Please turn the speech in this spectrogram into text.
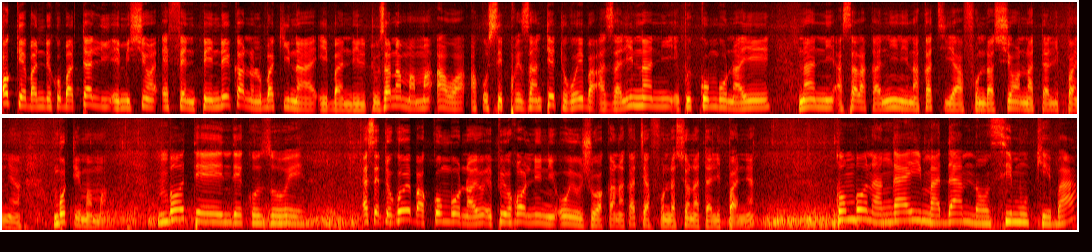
ok bandeko batali émission ya fnp nde kaka nalobaki na ebandeli. Toza na mama awa akose présente tokoyeba azali nani epui nkombo na ye nani asalaka nini na kati ya fondation nathalie pania mbote mama. Mbote ndeko zoe ese tokoyeba nkombo na yo epui role nini oyo ozwwaka na kati ya fondation nathalie pania nkombo na ngai madame nancy mukeba.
